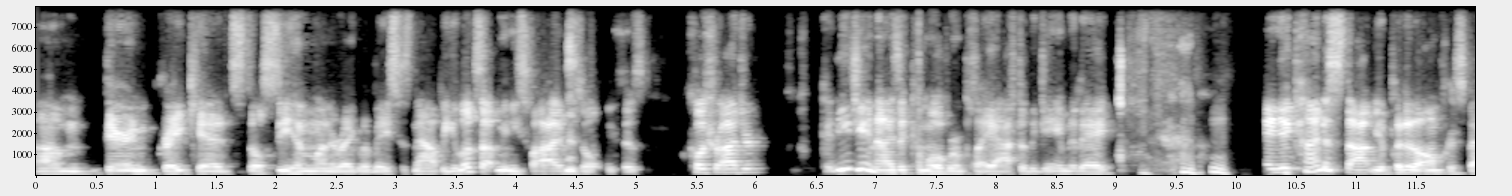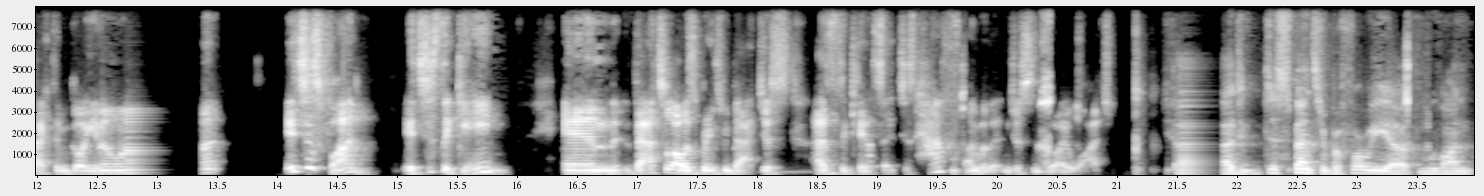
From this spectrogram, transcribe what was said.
Um, Darren, great kid, still see him on a regular basis now, but he looks up at me, and he's five years old. And he says, "Coach Roger, could EJ and Isaac come over and play after the game today?" and you kind of stop and you put it all in perspective and go, you know what? It's just fun. It's just a game. And that's what always brings me back. Just as the kids said, just have fun with it and just enjoy watching. Uh, just Spencer, before we uh, move on,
